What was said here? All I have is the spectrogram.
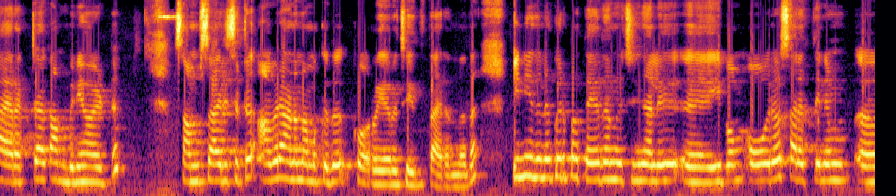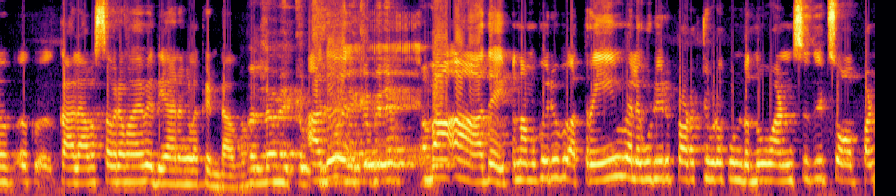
ഡയറക്റ്റ് ആ കമ്പനിയുമായിട്ട് സംസാരിച്ചിട്ട് അവരാണ് നമുക്കിത് കൊറിയർ ചെയ്ത് തരുന്നത്. പിന്നെ ഇതിനൊക്കെ ഒരു പ്രത്യേകത എന്ന് വെച്ച് കഴിഞ്ഞാൽ ഇപ്പം ഓരോ സ്ഥലത്തിനും കാലാവസ്ഥപരമായ വ്യതിയാനങ്ങളൊക്കെ ഉണ്ടാകും. അത് ആ അതെ ഇപ്പൊ നമുക്കൊരു അത്രയും വില കൂടിയ ഒരു പ്രൊഡക്റ്റ് ഇവിടെ കൊണ്ടുവന്നു. വൺസ് ഇറ്റ്സ് ഓപ്പൺ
